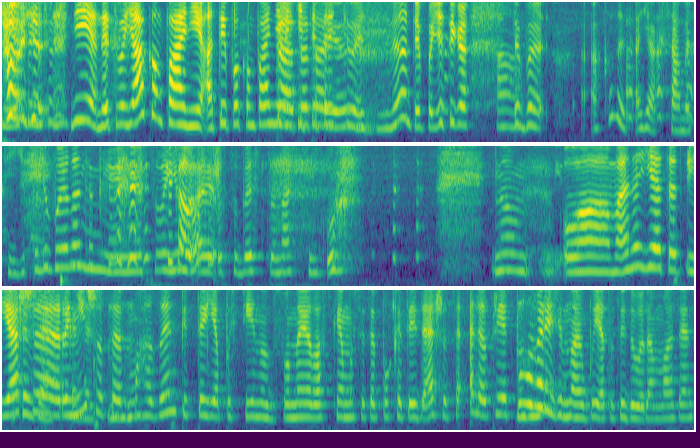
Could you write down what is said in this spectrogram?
Ні, не твоя компанія, а типу компанія, в якій ти працюєш. Типу, я така тебе. А коли? А як саме ти її полюбила? Так свою е, особисту Настіньку. Ну, в мене є тут. Я кажи, ще раніше кажи. це в магазин піти, я постійно дзвонила з кимось, оце, поки ти йдеш, оце Аля, привіт, поговори зі мною, бо я тут йду там в магазин.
